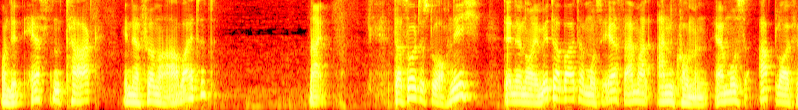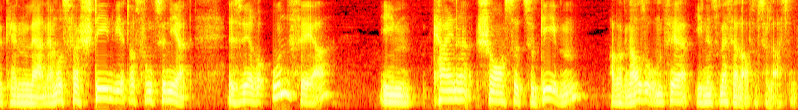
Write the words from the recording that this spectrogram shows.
und den ersten Tag in der Firma arbeitet? Nein, das solltest du auch nicht, denn der neue Mitarbeiter muss erst einmal ankommen. Er muss Abläufe kennenlernen. Er muss verstehen, wie etwas funktioniert. Es wäre unfair, ihm keine Chance zu geben, aber genauso unfair, ihn ins Messer laufen zu lassen.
